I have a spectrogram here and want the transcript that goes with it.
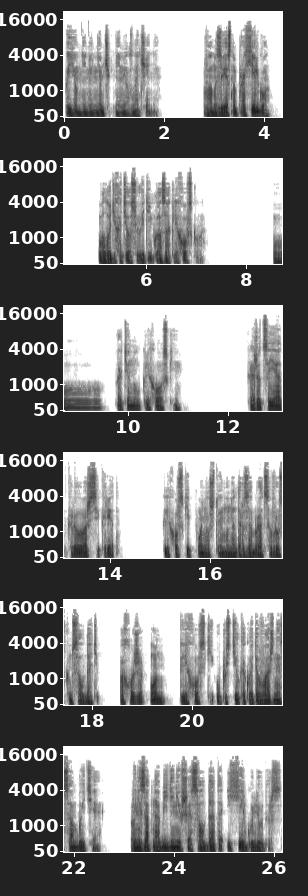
По ее мнению, немчик не имел значения. «Вам известно про Хельгу?» Володе хотелось увидеть глаза Клиховского. «О, протянул Клиховский. «Кажется, я открыл ваш секрет». Клиховский понял, что ему надо разобраться в русском солдате. Похоже, он, Клиховский, упустил какое-то важное событие, внезапно объединившее солдата и Хельгу Людерс.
